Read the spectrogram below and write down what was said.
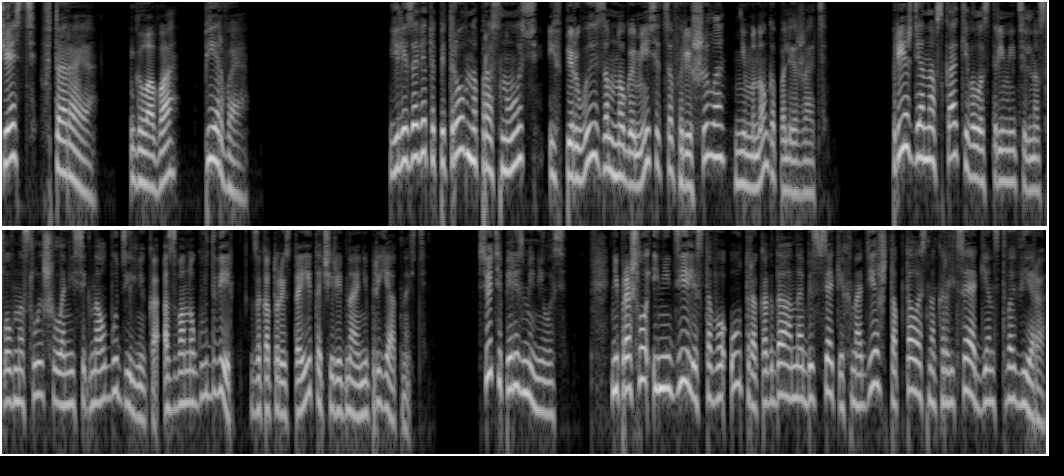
Часть вторая. Глава первая. Елизавета Петровна проснулась и впервые за много месяцев решила немного полежать. Прежде она вскакивала стремительно, словно слышала не сигнал будильника, а звонок в дверь, за которой стоит очередная неприятность. Все теперь изменилось. Не прошло и недели с того утра, когда она без всяких надежд топталась на крыльце агентства «Вера»,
